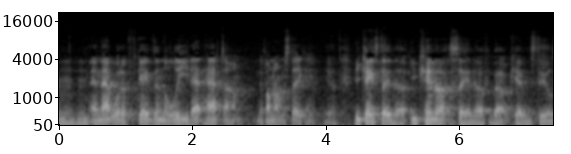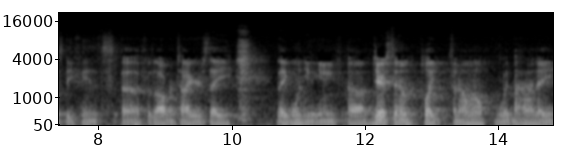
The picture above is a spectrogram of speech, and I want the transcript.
Mhm. and that would have gave them the lead at halftime, if I'm not mistaken. Yeah, you can't say enough. You cannot say enough about Kevin Steele's defense uh, for the Auburn Tigers. They they won you the game. Uh, Jarrett Stidham played phenomenal with behind a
